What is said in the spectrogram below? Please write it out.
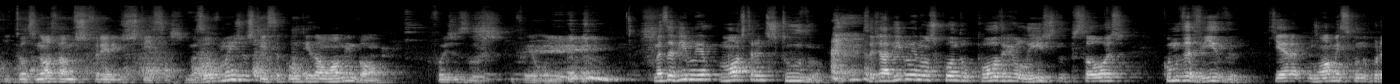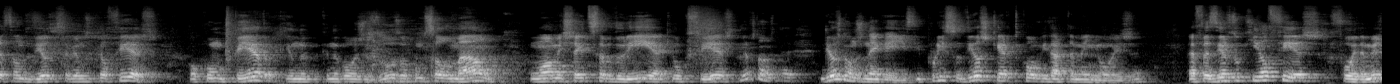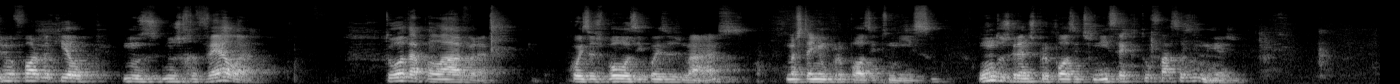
E todos nós vamos sofrer injustiças. Mas houve uma injustiça cometida a um homem bom. que Foi Jesus. E foi o único. Mas a Bíblia mostra-nos tudo. Ou seja, a Bíblia não esconde o podre e o lixo de pessoas como David, que era um homem segundo o coração de Deus e sabemos o que ele fez. Ou como Pedro, que ne- que negou a Jesus. Ou como Salomão, um homem cheio de sabedoria, aquilo que fez. Deus não, Deus não nos nega isso. E por isso Deus quer te convidar também hoje a fazeres o que ele fez. Que foi da mesma forma que ele nos, nos revela toda a palavra, coisas boas e coisas más, mas tem um propósito nisso. Um dos grandes propósitos nisso é que tu faças o mesmo.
